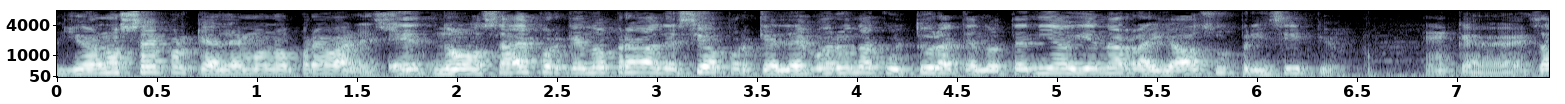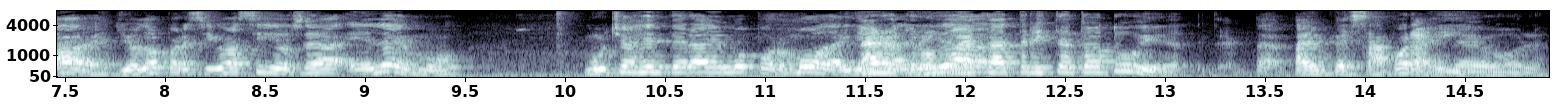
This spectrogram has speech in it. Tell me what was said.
Yo no sé por qué el emo no prevaleció. Eh, no, ¿sabes por qué no prevaleció? Porque el emo era una cultura que no tenía bien arraigados sus principios. ok. ¿Sabes? Yo lo percibo así, o sea, el emo, mucha gente era emo por moda. Y Claro, en tú no puedes estar triste toda tu vida. Para empezar por ahí. De bola.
